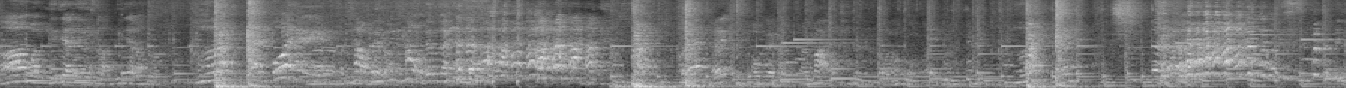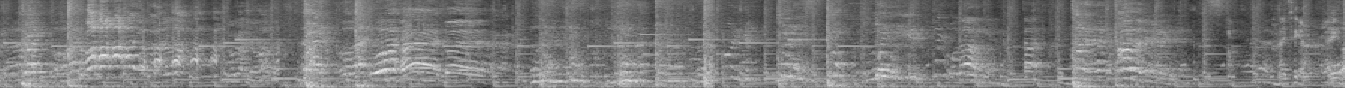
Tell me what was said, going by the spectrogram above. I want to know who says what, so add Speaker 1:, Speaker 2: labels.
Speaker 1: 啊，我理解那意思了，理解了。哎，对，你看我，你看我，对不对？OK，
Speaker 2: 哎，OK，来骂我。
Speaker 3: 哎，这个，哎。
